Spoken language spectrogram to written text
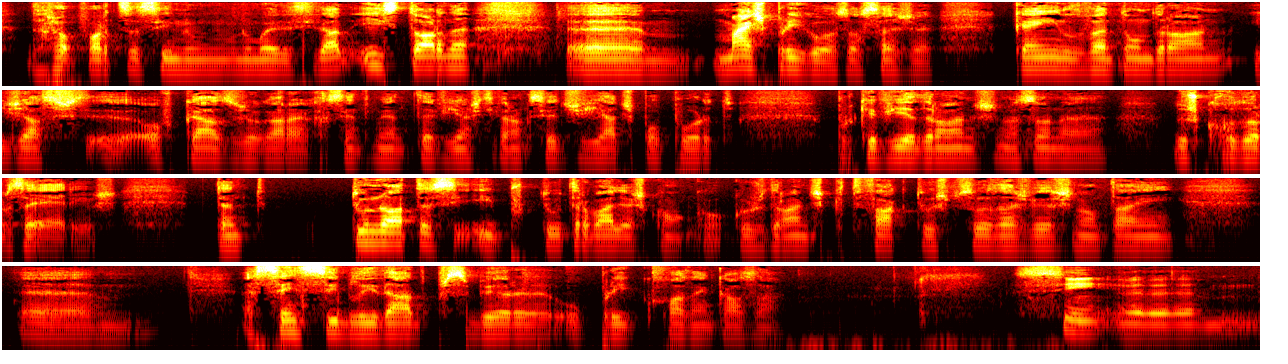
de aeroportos assim no, no meio da cidade e isso torna uh, mais perigoso. Ou seja, quem levanta um drone, e já se, uh, houve casos agora recentemente de aviões que tiveram que ser desviados para o Porto porque havia drones na zona dos corredores aéreos. Portanto, tu notas, e porque tu trabalhas com, com, com, os drones, que de facto as pessoas às vezes não têm a sensibilidade de perceber o perigo que podem causar. Sim, uh,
